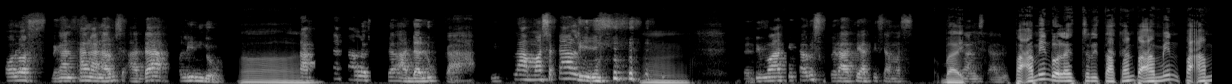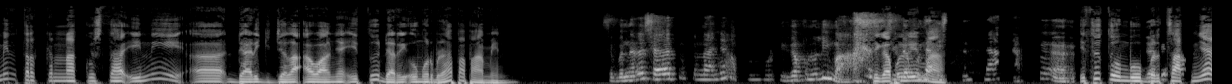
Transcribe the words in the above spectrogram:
polos dengan tangan harus ada pelindung. Oh, Takutnya kalau sudah ada luka itu lama sekali. hmm. Jadi maka kita harus berhati-hati sama Baik. sekali. Pak Amin boleh ceritakan Pak Amin, Pak Amin terkena kusta ini eh, dari gejala awalnya itu dari umur berapa Pak Amin? Sebenarnya saya tuh kenanya umur 35. 35. Sudah punya istri, punya anak. Itu tumbuh Jadi- bercaknya,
